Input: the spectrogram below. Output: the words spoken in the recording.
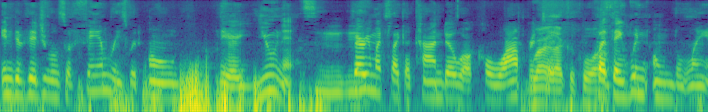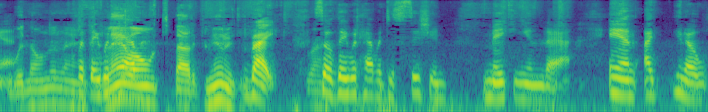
individuals or families would own their units very much like a condo or cooperative Mm-hmm. Right, like a co-op. but they wouldn't own the land With own the land. But they would land have- owned by the community. Right. Right. So they would have a decision making in that. And I, you know,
